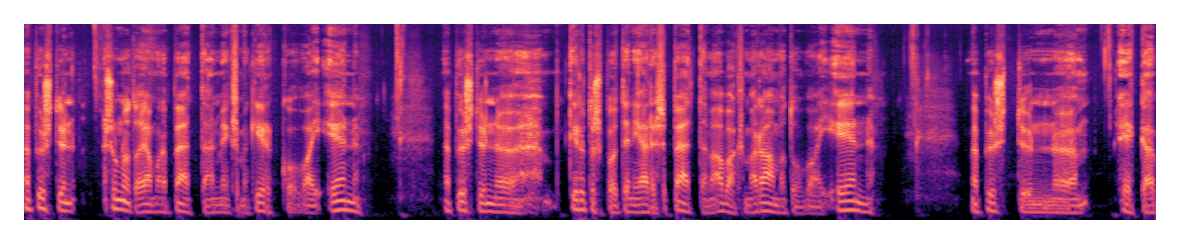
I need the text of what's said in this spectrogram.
Mä pystyn sunnuntai-aamuna päättämään, meneekö mä kirkkoon vai en. Mä pystyn kirjoituspöytäni ääressä päättämään, avaanko mä raamatun vai en. Mä pystyn ehkä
